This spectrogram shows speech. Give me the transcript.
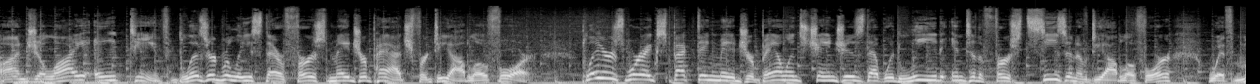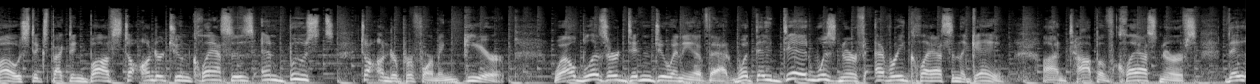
On July 18th, Blizzard released their first major patch for Diablo 4. Players were expecting major balance changes that would lead into the first season of Diablo 4, with most expecting buffs to undertune classes and boosts to underperforming gear. Well, Blizzard didn't do any of that. What they did was nerf every class in the game. On top of class nerfs, they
